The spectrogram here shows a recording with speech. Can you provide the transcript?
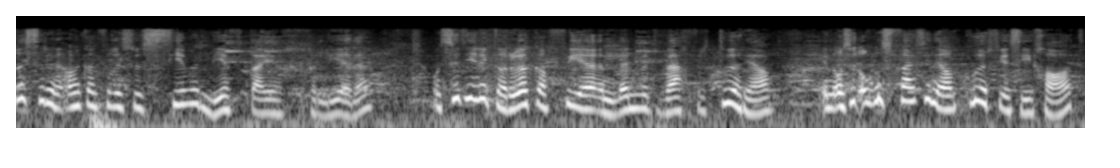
gister en aan die ander kant voel dit soos sewe leeftye gelede. Ons sit hier in die Karoo Kafee in Lynnwoodweg Pretoria en ons het ons 15 jaar koorfees hier gehad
